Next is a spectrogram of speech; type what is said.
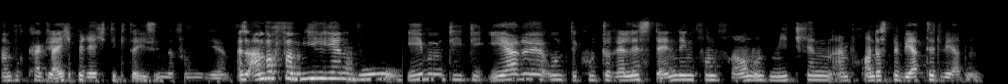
einfach kein gleichberechtigter ist in der Familie. Also einfach Familien, wo eben die, die Ehre und die kulturelle Standing von Frauen und Mädchen einfach anders bewertet werden.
